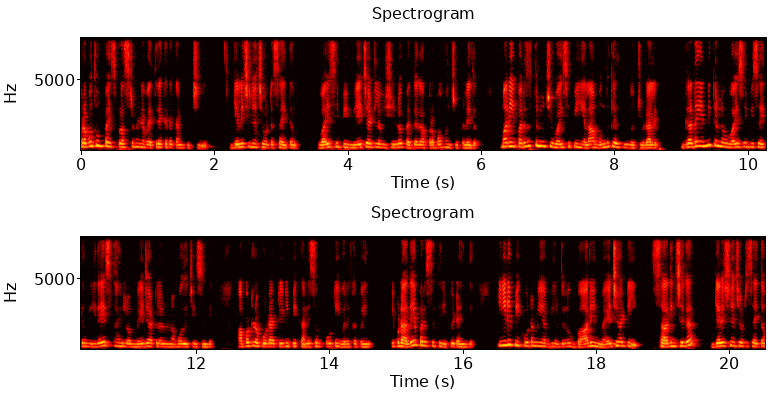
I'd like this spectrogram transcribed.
ప్రభుత్వంపై స్పష్టమైన వ్యతిరేకత కనిపించింది. గెలిచిన చోట సైతం వైసీపీ మేజార్టీల విషయంలో పెద్దగా ప్రభావం చూపలేదు. మరి ఈ పరిస్థితుల నుంచి వైసీపీ ఎలా ముందుకెళ్తుందో చూడాలి. గత ఎన్నికల్లో వైసీపీ సైతం ఇదే స్థాయిలో మేజార్టీలను నమోదు చేసింది. అప్పట్లో కూడా టీడీపీ కనీసం పోటీ ఇవ్వలేకపోయింది ఇప్పుడు అదే పరిస్థితి రిపీట్ అయింది. టీడీపీ కూటమి అభ్యర్థులు భారీ మెజార్టీ సాధించగా గెలిచిన చోటు సైతం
